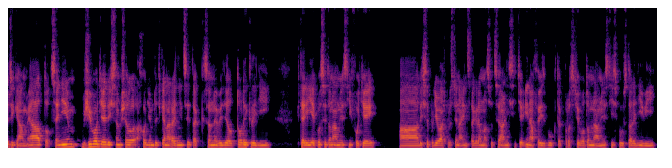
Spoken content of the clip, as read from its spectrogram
říkám, já to cením. V životě, když jsem šel a chodím teďka na radnici, tak jsem neviděl tolik lidí, který jako si to náměstí fotěj a když se podíváš prostě na Instagram, na sociální sítě i na Facebook, tak prostě o tom náměstí spousta lidí ví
